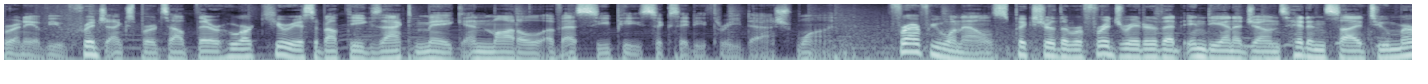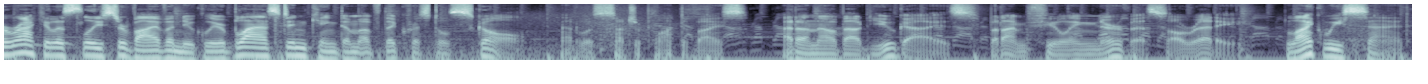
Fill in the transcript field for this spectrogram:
for any of you fridge experts out there who are curious about the exact make and model of SCP-683-1. For everyone else, picture the refrigerator that Indiana Jones hid inside to miraculously survive a nuclear blast in Kingdom of the Crystal Skull. That was such a plot device. I don't know about you guys, but I'm feeling nervous already. Like we said,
